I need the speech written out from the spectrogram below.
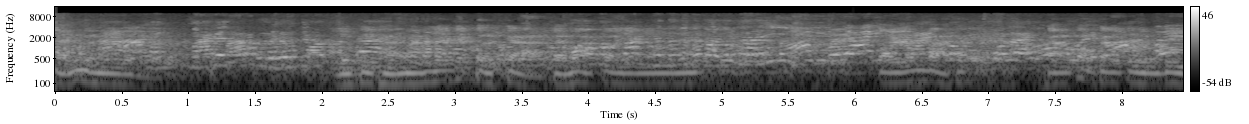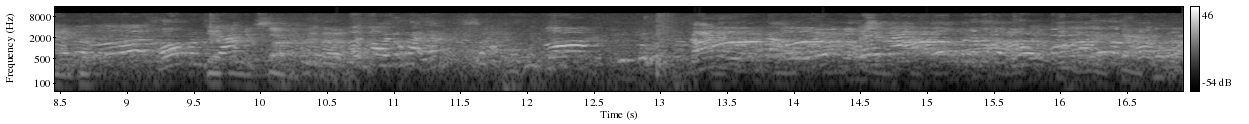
สองเมืองมีเลยยกที่ผ่านมายังจะเปิดกาดแต่ว่าก็ยังต่อยลำบากครับการป้องกันตัวดีครับแยกกันไม่ทราบ กาดเข้าไป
